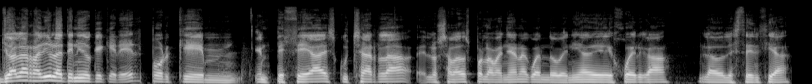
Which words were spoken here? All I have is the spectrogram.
Yo a la radio la he tenido que querer porque mm, empecé a escucharla los sábados por la mañana cuando venía de juerga, la adolescencia,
